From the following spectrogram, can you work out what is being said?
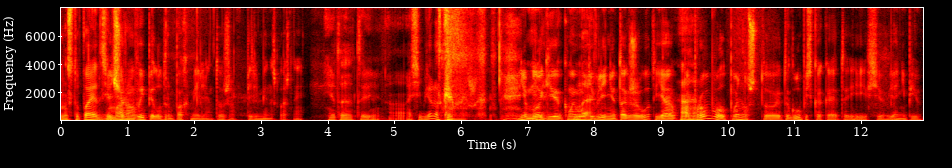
Наступает зима. Вечером выпил, утром похмелье, тоже перемены сплошные. Это ты о себе рассказываешь? Не, многие, к моему да. удивлению, так живут. Я ага. попробовал, понял, что это глупость какая-то, и все, я не пью.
